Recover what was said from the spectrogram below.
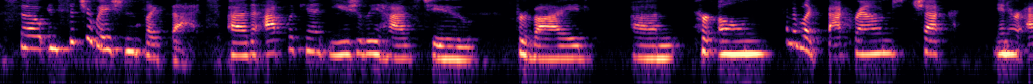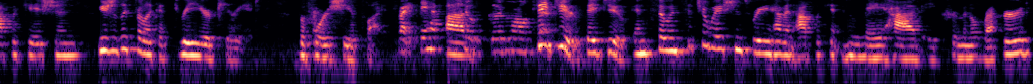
So, in situations like that, uh, the applicant usually has to provide um, her own kind of like background check in her application, usually for like a three year period before she applies. Right. They have to um, show good moral character. They do. They do. And so, in situations where you have an applicant who may have a criminal record,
